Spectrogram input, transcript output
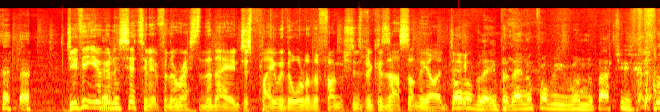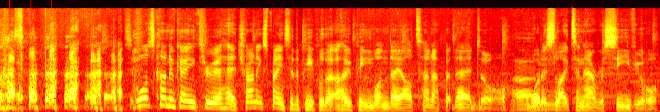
Do you think you're yeah. going to sit in it for the rest of the day and just play with all of the functions? Because that's something I'd do. Probably, but then I'll probably run the battery flat. so what's kind of going through your head? Try and explain to the people that are hoping one day I'll turn up at their door um, what it's like to now receive your,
